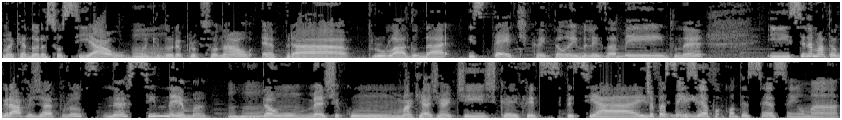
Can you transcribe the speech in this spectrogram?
maquiadora social, Hum. maquiadora profissional, é para pro lado da estética. Então, é embelezamento, né? E cinematográfico já é pro né, cinema. Uhum. Então, mexe com maquiagem artística, efeitos especiais. Tipo é assim, se isso. acontecer assim uma,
